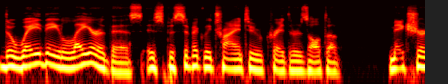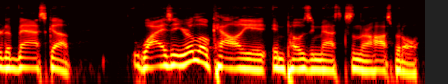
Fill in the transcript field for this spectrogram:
the way they layer this is specifically trying to create the result of make sure to mask up. Why isn't your locality imposing masks in their hospital?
